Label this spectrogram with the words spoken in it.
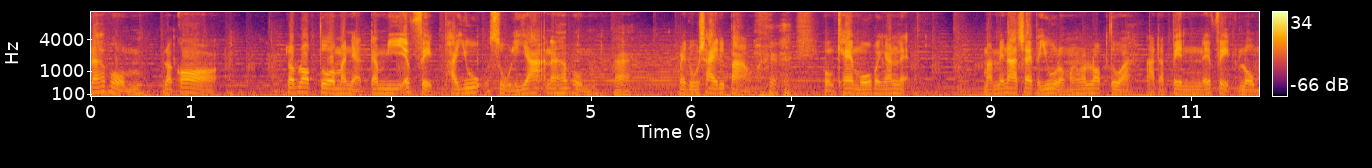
นะครับผม แล้วก็รอบๆตัวมันเนี่ยจะมีเอฟเฟกต์พายุสุริยะนะครับผมอ่าไม่รู้ใช่หรือเปล่า ผมแค่โม้ไปงั้นแหละ มันไม่น่าใช่พายุหรอกมั้งรอบๆตัว อาจจะเป็นเอฟเฟกต์ลม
